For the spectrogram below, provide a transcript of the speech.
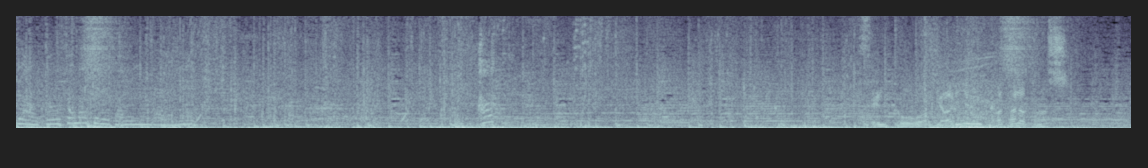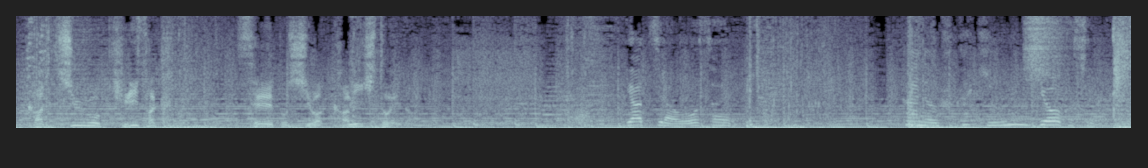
らを通さなければいいんだよね。はっ。戦闘は槍を刀となし甲冑を切り裂く。生と死は紙一重だ。奴らを抑える。深き海凝固しろ即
